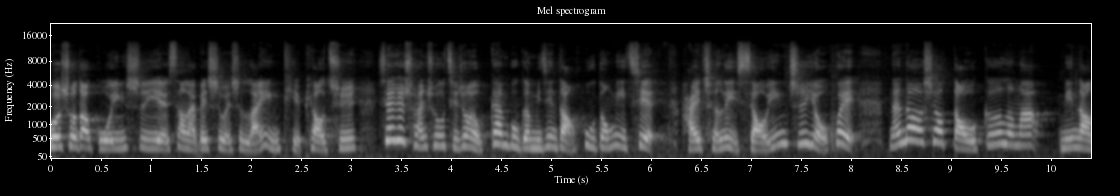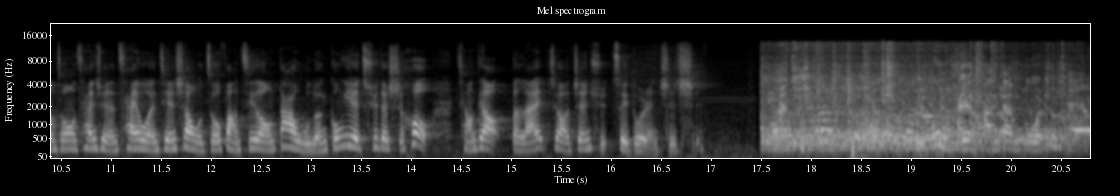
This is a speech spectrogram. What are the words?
不过说到国营事业，向来被视为是蓝营铁票区，现在却传出其中有干部跟民进党互动密切，还成立小英之友会，难道是要倒戈了吗？民党总统参选人蔡英文今天上午走访基隆大五轮工业区的时候，强调本来就要争取最多人支持。哦，还有防弹玻璃。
